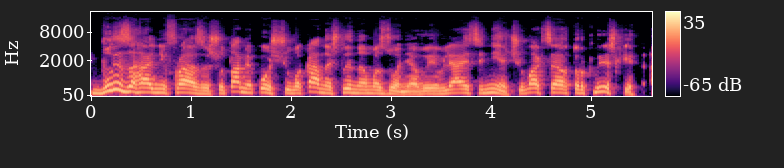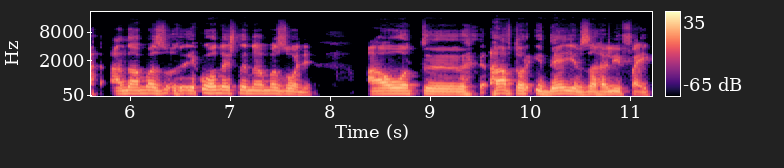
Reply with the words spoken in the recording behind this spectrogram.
були загальні фрази, що там якогось чувака знайшли на Амазоні, а виявляється, ні, чувак це автор книжки, а на Амазон, якого знайшли на Амазоні. А от е, автор ідеї взагалі фейк.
